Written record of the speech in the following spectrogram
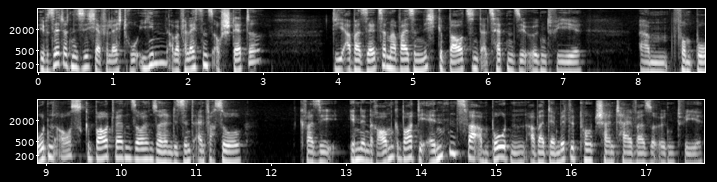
ihr seid euch nicht sicher, vielleicht Ruinen, aber vielleicht sind es auch Städte, die aber seltsamerweise nicht gebaut sind, als hätten sie irgendwie ähm, vom Boden aus gebaut werden sollen, sondern die sind einfach so quasi in den Raum gebaut. Die enden zwar am Boden, aber der Mittelpunkt scheint teilweise irgendwie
